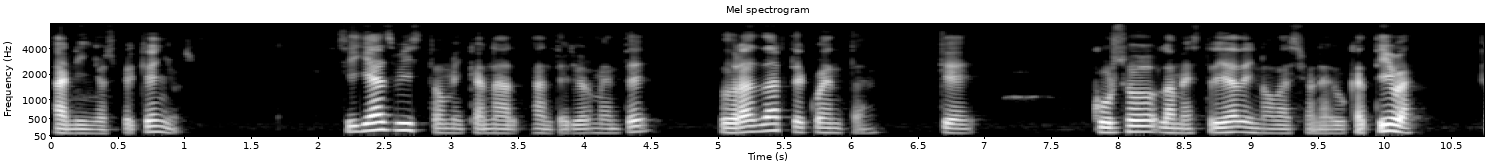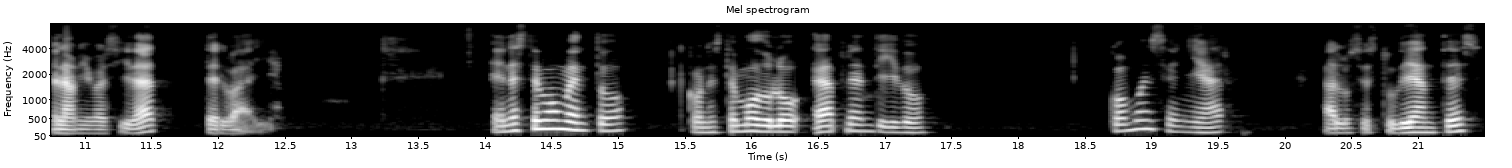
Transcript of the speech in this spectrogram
a niños pequeños. Si ya has visto mi canal anteriormente, podrás darte cuenta que curso la maestría de innovación educativa en la Universidad del Valle. En este momento, con este módulo, he aprendido cómo enseñar a los estudiantes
